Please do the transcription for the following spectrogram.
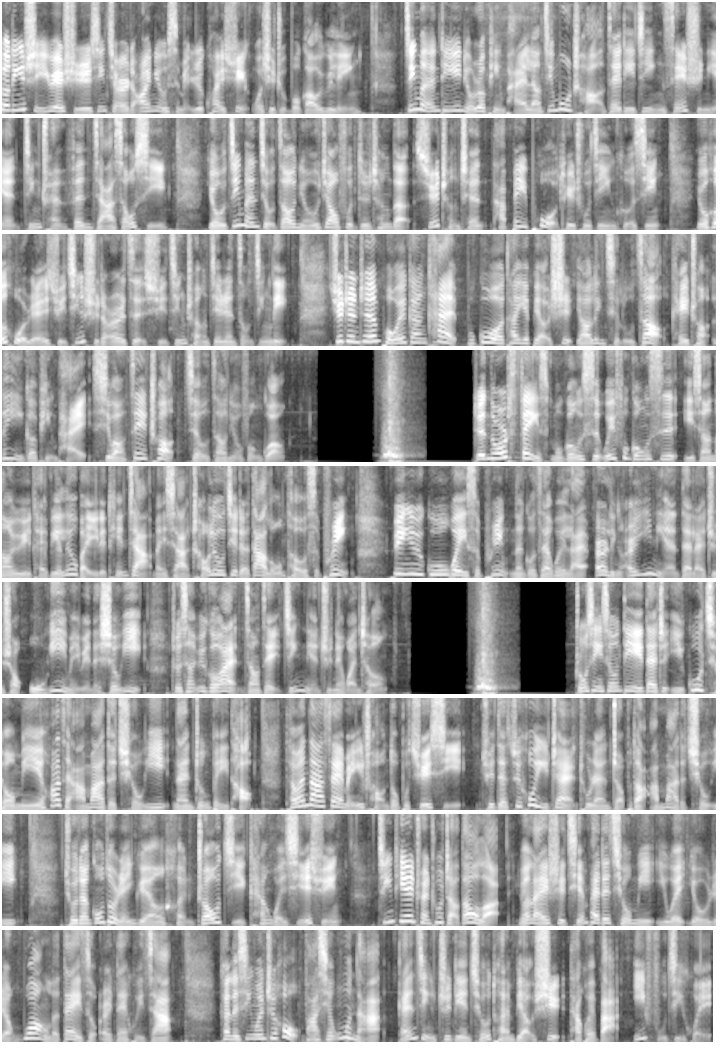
收听十一月十日星期二的 iNews 每日快讯，我是主播高玉玲。金门第一牛肉品牌良金牧场在地经营三十年，经传分家消息，有金门酒糟牛教父之称的薛成琛，他被迫退出经营核心，由合伙人许清石的儿子许金城接任总经理。薛成琛颇为感慨，不过他也表示要另起炉灶，开创另一个品牌，希望再创酒糟牛风光。The North Face 母公司微付公司以相当于台币六百亿的天价买下潮流界的大龙头 Supreme，并预估为 Supreme 能够在未来二零二一年带来至少五亿美元的收益。这项预购案将在今年之内完成。中信兄弟带着已故球迷花仔阿妈的球衣南征北讨，台湾大赛每一场都不缺席，却在最后一站突然找不到阿妈的球衣，球团工作人员很着急刊文协寻。今天传出找到了，原来是前排的球迷以为有人忘了带走而带回家。看了新闻之后，发现误拿，赶紧致电球团表示他会把衣服寄回。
